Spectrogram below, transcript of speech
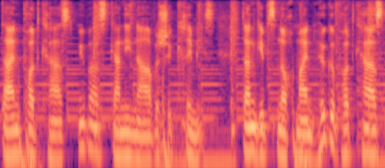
dein Podcast über skandinavische Krimis. Dann gibt's noch meinen Hügge-Podcast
